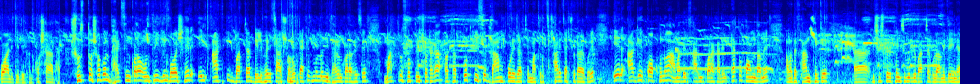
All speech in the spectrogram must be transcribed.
কোয়ালিটি দেখুন, অসাধারণ। সুস্থ, সবল ভ্যাকসিন করা উনত্রিশ দিন বয়সের এই আট পিস বাচ্চার ডেলিভারি চার্জ সহ প্যাকেজ মূল্য নির্ধারণ করা হয়েছে মাত্র ছত্রিশশো টাকা। অর্থাৎ প্রতি পিসের দাম পড়ে যাচ্ছে মাত্র সাড়ে চারশো টাকা করে। এর আগে কখনো আমাদের ফার্ম করাকালীন এত কম দামে আমাদের ফার্ম থেকে বিশেষ করে ফেন্সি মুরগির বাচ্চাগুলো আমি দেই না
